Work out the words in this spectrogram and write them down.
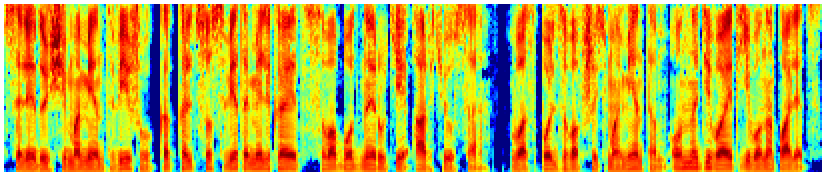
В следующий момент вижу, как кольцо света мелькает в свободной руке Архиуса. Воспользовавшись моментом, он надевает его на палец.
